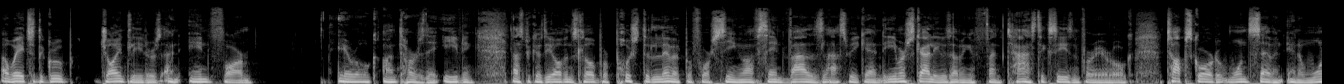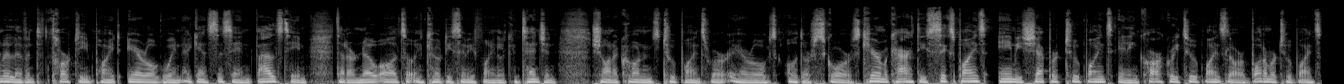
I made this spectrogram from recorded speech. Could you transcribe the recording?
away to the group joint leaders and in form Éire on Thursday evening. That's because the Ovens Club were pushed to the limit before seeing off St. Val's last weekend. Emer Scally was having a fantastic season for Éire Top scored at 1 7 in a 111 to 13 point Éire win against the St. Val's team that are now also in county semi final contention. Shauna Cronin's two points were Éire other scores. Kieran McCarthy, six points. Amy Shepherd, two points. Aileen Corkery, two points. Laura Bottomer, two points.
